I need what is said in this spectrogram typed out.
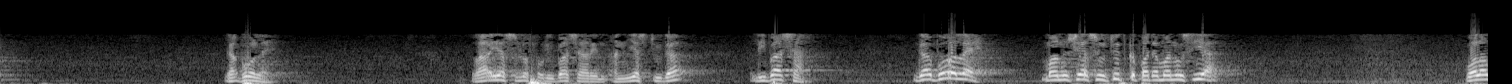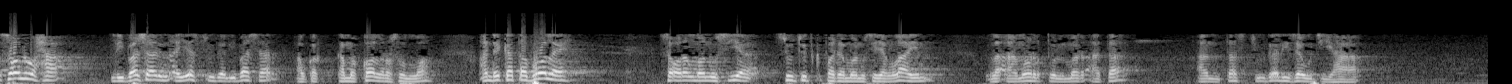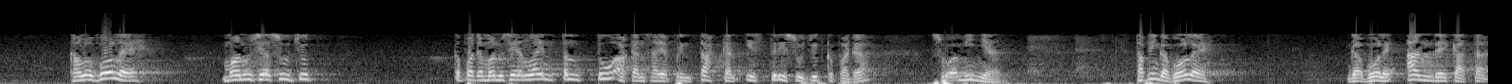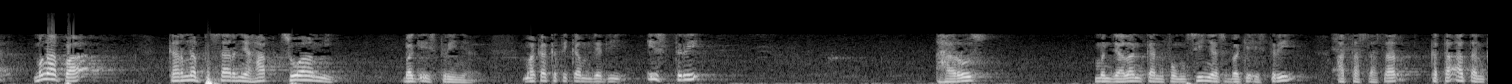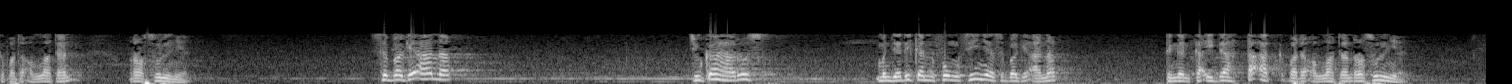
nggak boleh. La yasluhu li basharin an yasjuda libasar. Gak boleh manusia sujud kepada manusia. Walau soluha libasarin ayas sudah libasar. Kama qala Rasulullah. Andai kata boleh seorang manusia sujud kepada manusia yang lain. La amartul mar'ata antas juda li zaujiha. Kalau boleh manusia sujud kepada manusia yang lain tentu akan saya perintahkan istri sujud kepada suaminya. Tapi nggak boleh, nggak boleh andai kata. Mengapa? Karena besarnya hak suami bagi istrinya. Maka ketika menjadi istri harus menjalankan fungsinya sebagai istri atas dasar ketaatan kepada Allah dan Rasulnya. Sebagai anak juga harus menjadikan fungsinya sebagai anak dengan kaidah taat kepada Allah dan Rasulnya.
